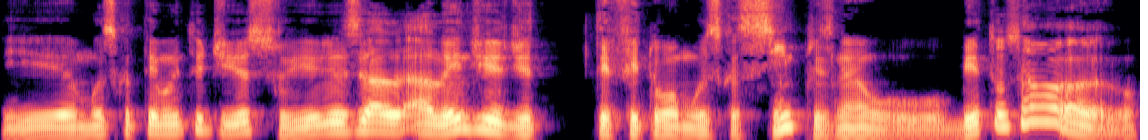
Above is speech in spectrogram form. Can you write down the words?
E a música tem muito disso. E eles, além de, de ter feito uma música simples, né? O Beatles é uma,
